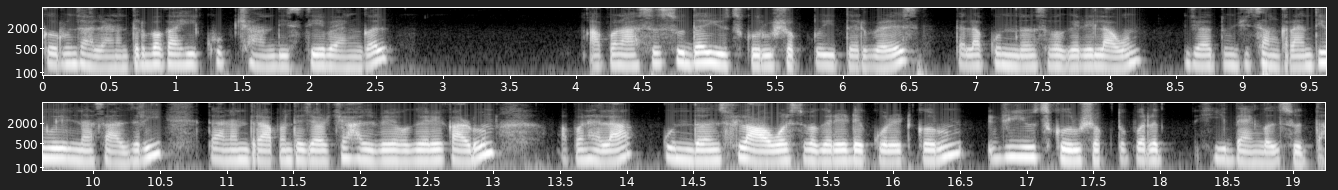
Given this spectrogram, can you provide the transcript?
करून झाल्यानंतर बघा ही खूप छान दिसते बँगल आपण असंसुद्धा यूज करू शकतो इतर वेळेस. त्याला कुंदन्स वगैरे लावून जेव्हा तुमची संक्रांती होईल ना साजरी त्यानंतर आपण त्याच्यावरचे हलवे वगैरे काढून आपण ह्याला कुंदन्स फ्लावर्स वगैरे डेकोरेट करून रियूज करू शकतो परत ही बँगलसुद्धा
